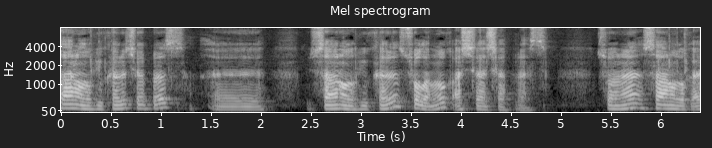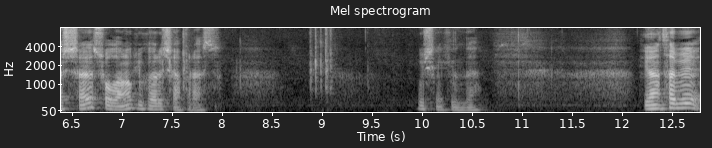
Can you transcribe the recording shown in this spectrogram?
Sağ analog yukarı çapraz, e, sağ analog yukarı, sol analog aşağı çapraz. Sonra sağ analog aşağı, sol analog yukarı çapraz. Bu şekilde. Yani tabi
